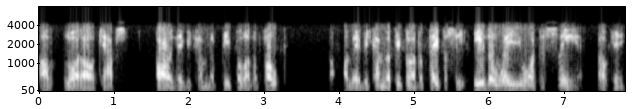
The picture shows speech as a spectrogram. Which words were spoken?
of Lord all caps, or they become the people of the Pope, or they become the people of the papacy. Either way you want to say it, okay?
